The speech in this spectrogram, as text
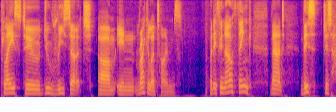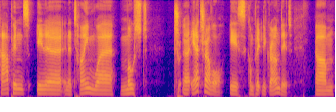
place to do research um, in regular times. But if you now think that this just happens in a in a time where most tr- uh, air travel is completely grounded, um,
